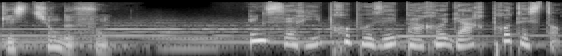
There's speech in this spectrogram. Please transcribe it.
Question de fond. Une série proposée par Regard Protestant.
